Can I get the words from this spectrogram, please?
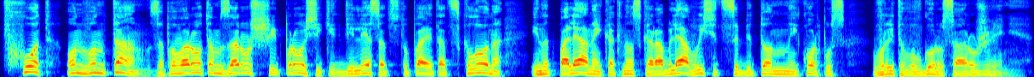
Вход, он вон там, за поворотом заросшей просеки, где лес отступает от склона, и над поляной, как нос корабля, высится бетонный корпус врытого в гору сооружения.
